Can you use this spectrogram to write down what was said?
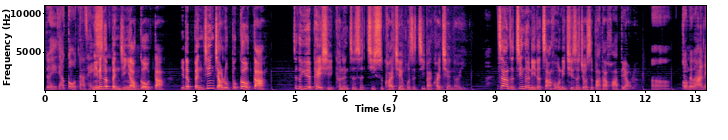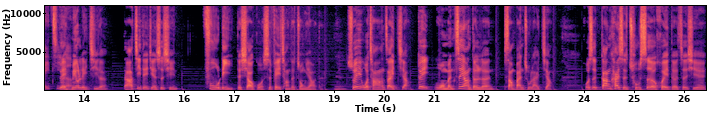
对，要够大才行。你那个本金要够大，嗯，你的本金假如不够大。这个月配息可能只是几十块钱或是几百块钱而已，这样子进了你的账户，你其实就是把它花掉了，嗯，就没办法累积了。对，没有累积了。大家记得一件事情，复利的效果是非常的重要的。嗯，所以我常常在讲，对我们这样的人，上班族来讲，或是刚开始出社会的这些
